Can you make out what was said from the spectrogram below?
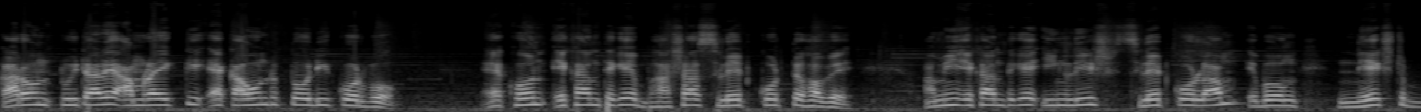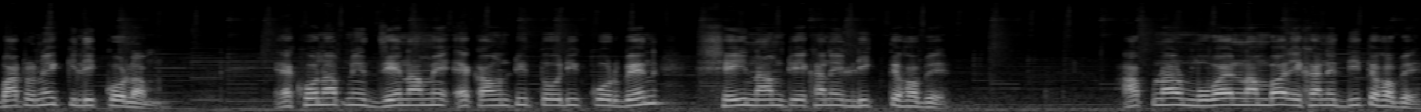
কারণ টুইটারে আমরা একটি অ্যাকাউন্ট তৈরি করব। এখন এখান থেকে ভাষা সিলেক্ট করতে হবে। আমি এখান থেকে ইংলিশ সিলেক্ট করলাম এবং নেক্সট বাটনে ক্লিক করলাম। এখন আপনি যে নামে অ্যাকাউন্টটি তৈরি করবেন, সেই নামটি এখানে লিখতে হবে। আপনার মোবাইল নাম্বার এখানে দিতে হবে।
